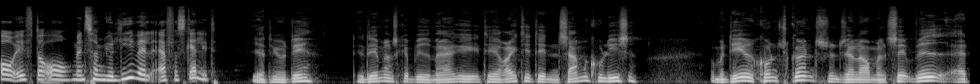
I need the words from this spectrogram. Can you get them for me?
år efter år, men som jo alligevel er forskelligt. Ja, det er jo det. Det er det, man skal bide mærke i. Det er rigtigt, det er den samme kulisse, men det er jo kun skønt, synes jeg, når man selv ved, at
